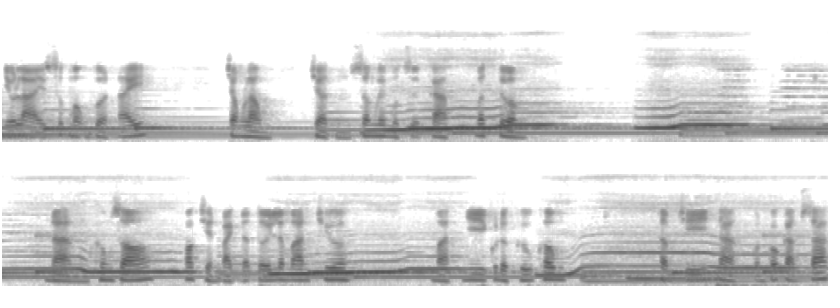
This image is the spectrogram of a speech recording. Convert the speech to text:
Nhớ lại giấc mộng vừa nãy. Trong lòng chợt dâng lên một sự cảm bất tường. Nàng không rõ Hoác Triển Bạch đã tới Lâm An chưa, Mạt Nhi có được cứu không? Thậm chí nàng còn có cảm giác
